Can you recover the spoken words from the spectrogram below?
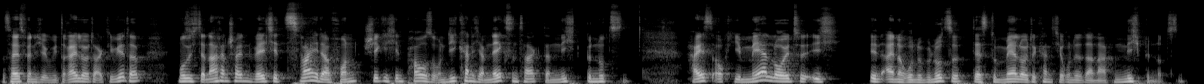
Das heißt, wenn ich irgendwie drei Leute aktiviert habe, muss ich danach entscheiden, welche zwei davon schicke ich in Pause. Und die kann ich am nächsten Tag dann nicht benutzen. Heißt auch, je mehr Leute ich in einer Runde benutze, desto mehr Leute kann ich die Runde danach nicht benutzen.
